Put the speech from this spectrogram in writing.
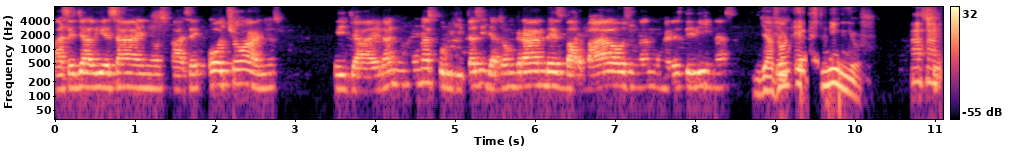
hace ya 10 años, hace 8 años, y ya eran unas pulguitas y ya son grandes, barbados, unas mujeres divinas. Ya son ex niños. Sí,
